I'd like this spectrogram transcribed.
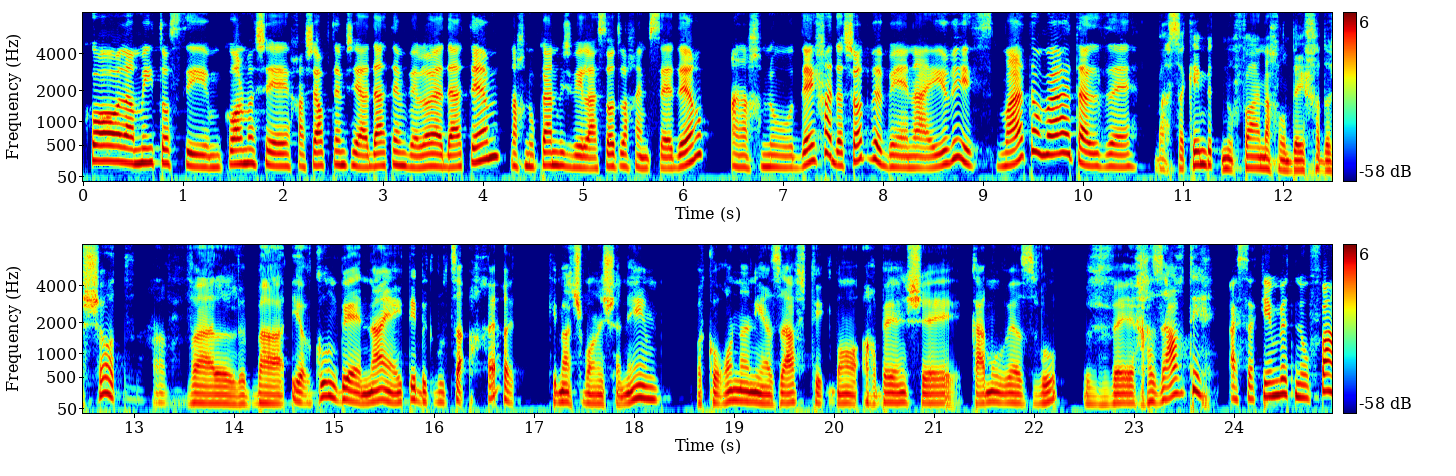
כל המיתוסים, כל מה שחשבתם שידעתם ולא ידעתם, אנחנו כאן בשביל לעשות לכם סדר. אנחנו די חדשות ב-B&I, איריס, מה את אומרת על זה? בעסקים בתנופה אנחנו די חדשות, אבל בארגון B&I הייתי בקבוצה אחרת כמעט שמונה שנים. בקורונה אני עזבתי, כמו הרבה שקמו ועזבו, וחזרתי. עסקים בתנופה,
